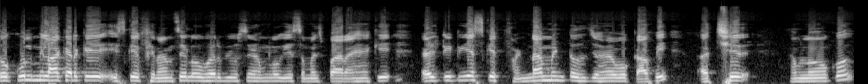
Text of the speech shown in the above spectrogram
तो कुल मिलाकर के इसके फिनेंशियल ओवरव्यू से हम लोग ये समझ पा रहे हैं कि एलटीटीएस के फंडामेंटल जो है वो काफ़ी अच्छे हम लोगों को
